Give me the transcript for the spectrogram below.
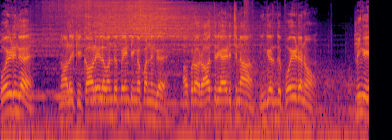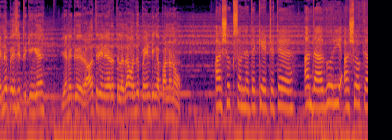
போயிடுங்க. நாளைக்கு காலையில வந்து பெயிண்டிங்க பண்ணுங்க. அப்புறம் ராத்திரி ஆயிடுச்சுன்னா இங்கிருந்து போயிடணும். நீங்க என்ன பேசிட்டு இருக்கீங்க எனக்கு ராத்திரி நேரத்துல தான் வந்து பெயிண்டிங்கை பண்ணணும். அசோக் சொன்னதை கேட்டுட்டு அந்த அகோரி அசோக்கை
